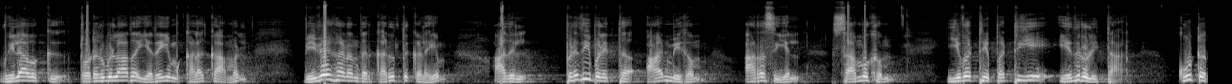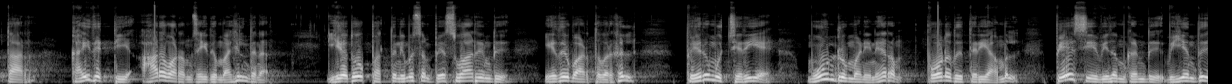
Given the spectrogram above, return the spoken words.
விழாவுக்கு தொடர்பில்லாத எதையும் கலக்காமல் விவேகானந்தர் கருத்துக்களையும் அதில் பிரதிபலித்த ஆன்மீகம் அரசியல் சமூகம் இவற்றை பற்றியே எதிரொலித்தார். கூட்டத்தார் கைதட்டி ஆரவாரம் செய்து மகிழ்ந்தனர். ஏதோ பத்து நிமிஷம் பேசுவார் என்று எதிர்பார்த்தவர்கள் பெருமுச்செறிய மூன்று மணி நேரம் போனது தெரியாமல் பேசிய விதம் கண்டு வியந்து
